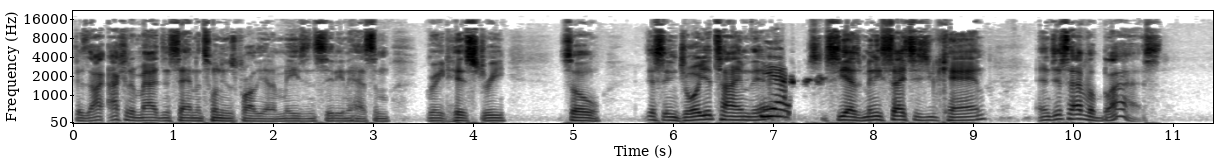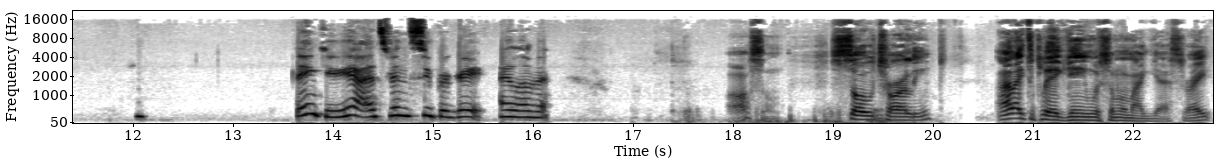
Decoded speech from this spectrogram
Because I, I could imagine San Antonio is probably an amazing city and it has some great history. So just enjoy your time there. Yeah. See as many sites as you can, and just have a blast. Thank you. Yeah, it's been super great. I love it. Awesome. So, Charlie, I like to play a game with some of my guests, right?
